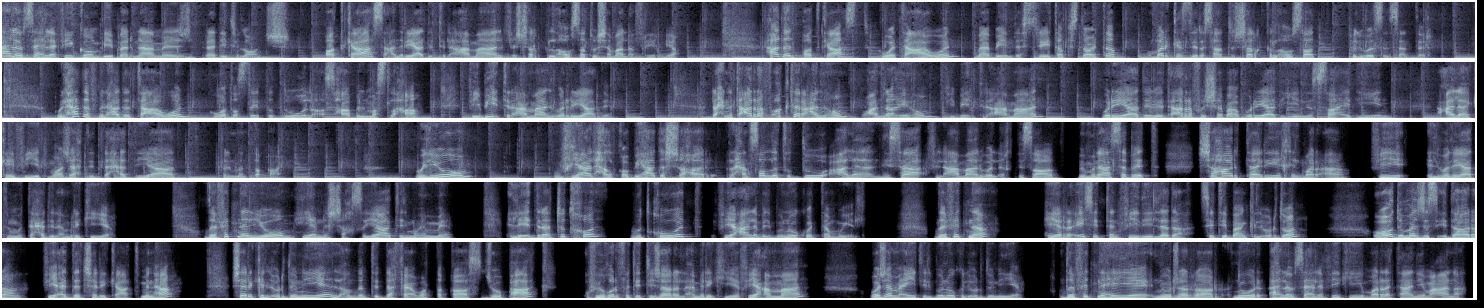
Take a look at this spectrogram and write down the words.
أهلا وسهلا فيكم ببرنامج Ready to Launch بودكاست عن ريادة الأعمال في الشرق الأوسط وشمال أفريقيا. هذا البودكاست هو تعاون ما بين the straight up startup ومركز دراسات الشرق الأوسط في ال Wilson Center. والهدف من هذا التعاون هو تسليط الضوء لأصحاب المصلحة في بيئة الأعمال والريادة. رح نتعرف أكثر عنهم وعن رأيهم في بيئة الأعمال والريادة ليتعرفوا الشباب والرياديين الصاعدين على كيفية مواجهة التحديات في المنطقة. واليوم وفي هذه الحلقة وبهذا الشهر رح نسلط الضوء على نساء في الأعمال والاقتصاد بمناسبة شهر تاريخ المرأة في الولايات المتحدة الأمريكية. ضيفتنا اليوم هي من الشخصيات المهمة اللي قدرت تدخل وتقود في عالم البنوك والتمويل. ضيفتنا هي الرئيس التنفيذي لدى Citibank الأردن وعضو مجلس إدارة في عدة شركات منها الشركة الأردنية لأنظمة الدفع والتقاص JoPACC وفي غرفة التجارة الأمريكية في عمان وجمعية البنوك الأردنية. ضيفتنا هي نور جرار. نور أهلا وسهلا فيكي مرة ثانية معنا.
